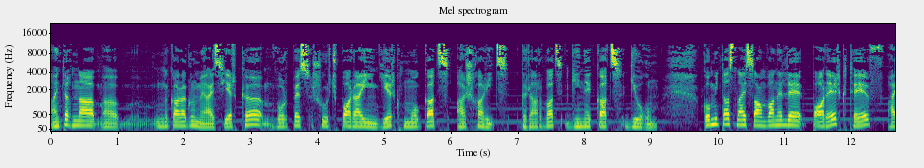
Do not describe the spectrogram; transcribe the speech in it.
այնտեղ նա նկարագրում է այս երգը որպես շուրջպարային երգ մոգած աշխարից գրառված գինեկած գյուղում Կոմիտասն այս անվանել է պարերք, թեև հայ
